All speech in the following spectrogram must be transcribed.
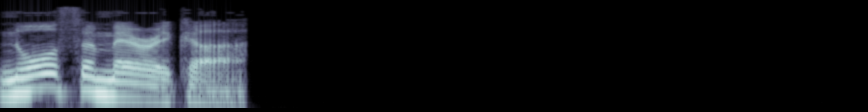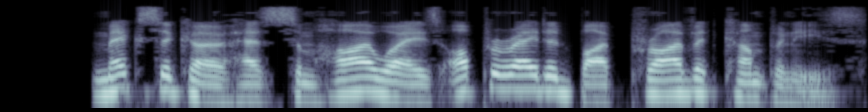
North America Mexico has some highways operated by private companies.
